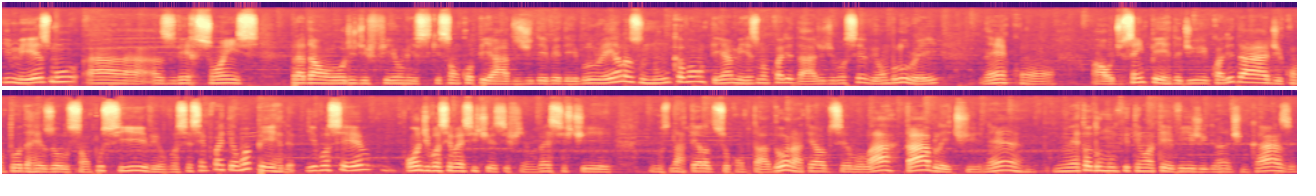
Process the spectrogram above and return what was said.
E mesmo a, as versões para download de filmes que são copiados de DVD e Blu-ray, elas nunca vão ter a mesma qualidade de você ver um Blu-ray, né, com áudio sem perda de qualidade, com toda a resolução possível, você sempre vai ter uma perda. E você, onde você vai assistir esse filme? Vai assistir na tela do seu computador, na tela do celular, tablet, né? Não é todo mundo que tem uma TV gigante em casa,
